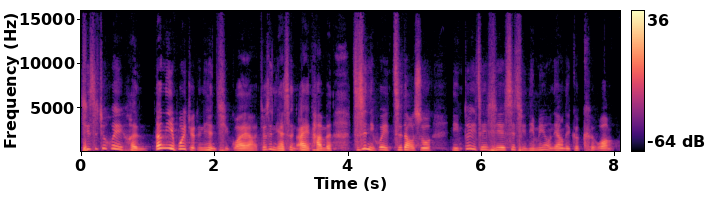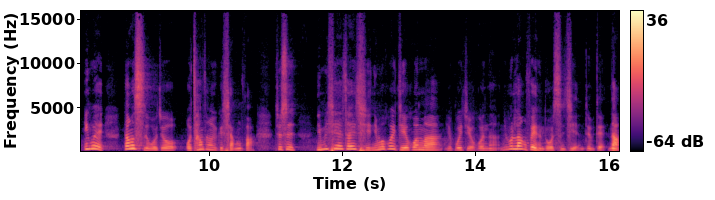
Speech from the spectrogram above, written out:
其实就会很，但你也不会觉得你很奇怪啊，就是你还是很爱他们，只是你会知道说，你对这些事情你没有那样的一个渴望，因为当时我就我常常有一个想法，就是。你们现在在一起，你们会结婚吗？也不会结婚呢、你会浪费很多时间，对不对？那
